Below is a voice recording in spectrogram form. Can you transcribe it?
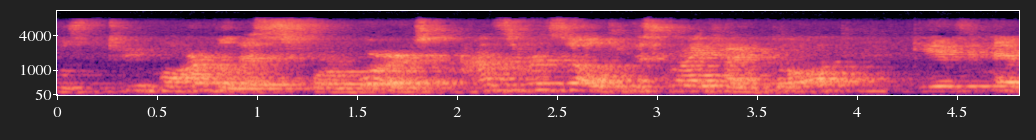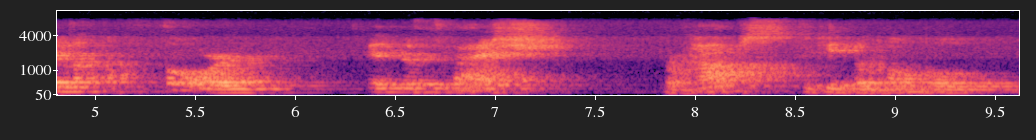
was too marvelous for words. As a result, he described how God gave him a thorn in the flesh, perhaps to keep him humble,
